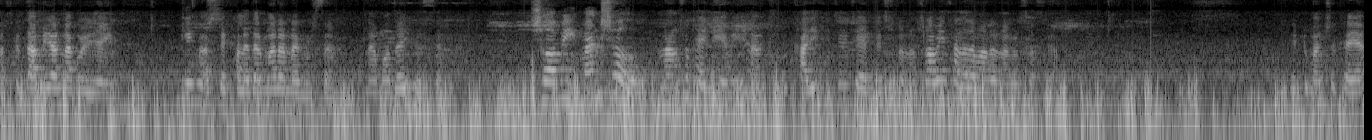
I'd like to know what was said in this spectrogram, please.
আজকে তো আমি রান্না করি নাই। আজকে খালেদার মা রান্না করছে। না মজাই হয়েছে সবই মাংস? মাংস খাইনি আমি খালি খিচুড়ি খেয়ে টেস্ট করলাম। সবই খালেদার মা রান্না করছে আজকে। একটু মাংস খাইয়া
